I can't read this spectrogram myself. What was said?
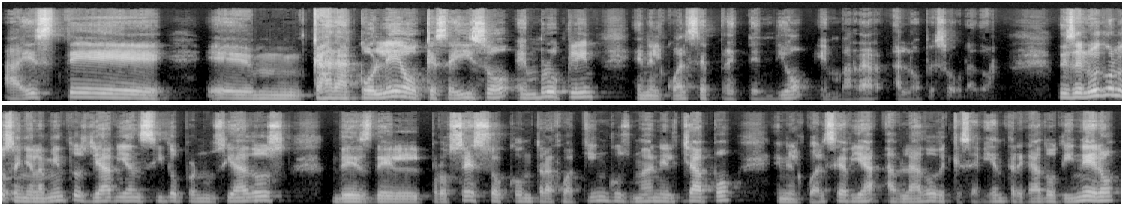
a este em, caracoleo que se hizo en Brooklyn, en el cual se pretendió embarrar a López Obrador. Desde luego, los señalamientos ya habían sido pronunciados desde el proceso contra Joaquín Guzmán el Chapo, en el cual se había hablado de que se había entregado dinero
